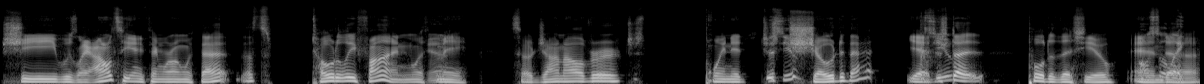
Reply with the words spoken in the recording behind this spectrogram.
she was like, I don't see anything wrong with that. That's totally fine with Yeah. me. So John Oliver just pointed, just you? showed that. Yeah, This just you? Pulled to this you. And Also, like, uh,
